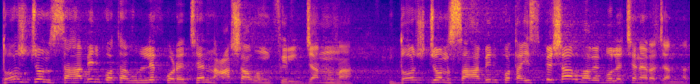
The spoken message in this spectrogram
দশজন সাহাবির কথা উল্লেখ করেছেন, আশাউন ফিল জান্না দশজন সাহাবির কথা স্পেশালভাবে বলেছেন, এরা জান্নাত।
